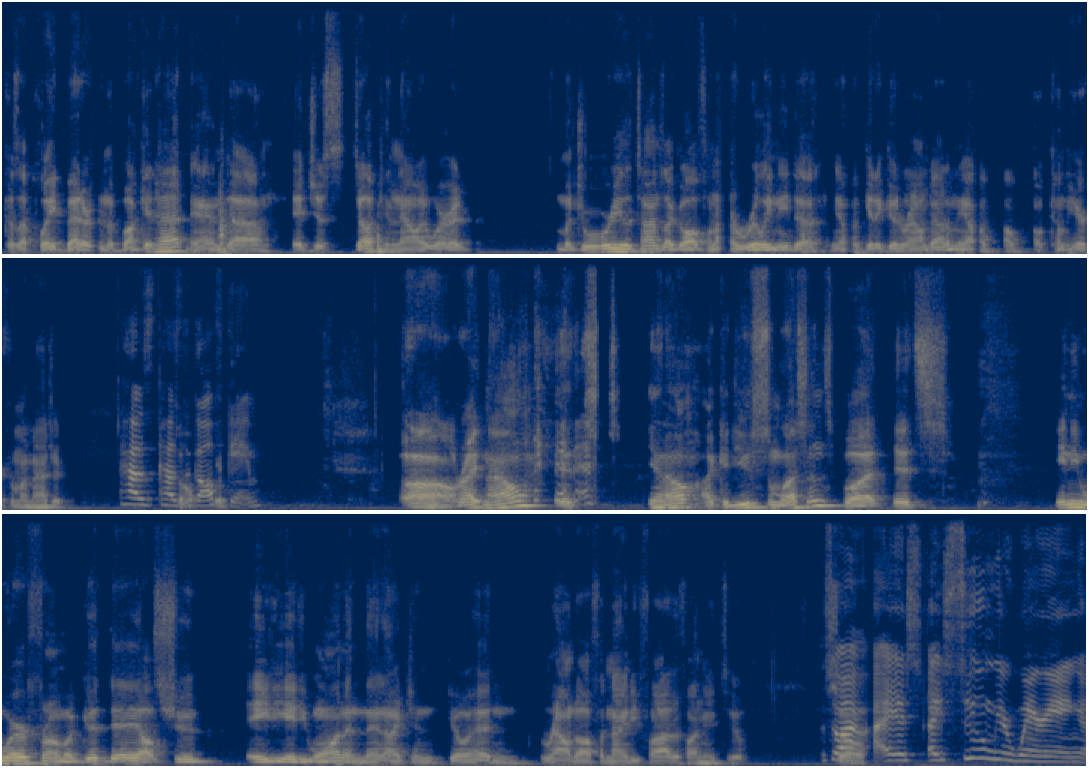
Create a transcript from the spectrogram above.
because I played better in the bucket hat, and uh, it just stuck. And now I wear it majority of the times I golf when I really need to, you know, get a good round out of me. I'll, I'll, I'll come here for my magic. How's how's so, the golf game? Oh, right now it's you know I could use some lessons, but it's anywhere from a good day I'll shoot 80, 81, and then I can go ahead and round off a 95 if I need to. So, so I, I, I, assume you're wearing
